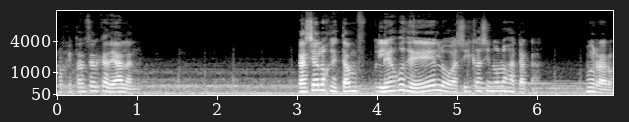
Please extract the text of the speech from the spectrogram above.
los que están cerca de Alan. Casi a los que están lejos de él o así casi no los ataca. Muy raro.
